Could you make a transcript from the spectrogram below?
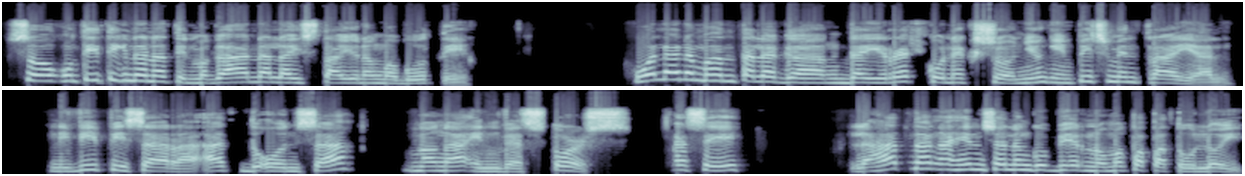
So, kung titingnan natin, mag-analyze tayo ng mabuti. Wala naman talagang direct connection yung impeachment trial ni VP Sara at doon sa mga investors. Kasi lahat ng ahensya ng gobyerno magpapatuloy.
